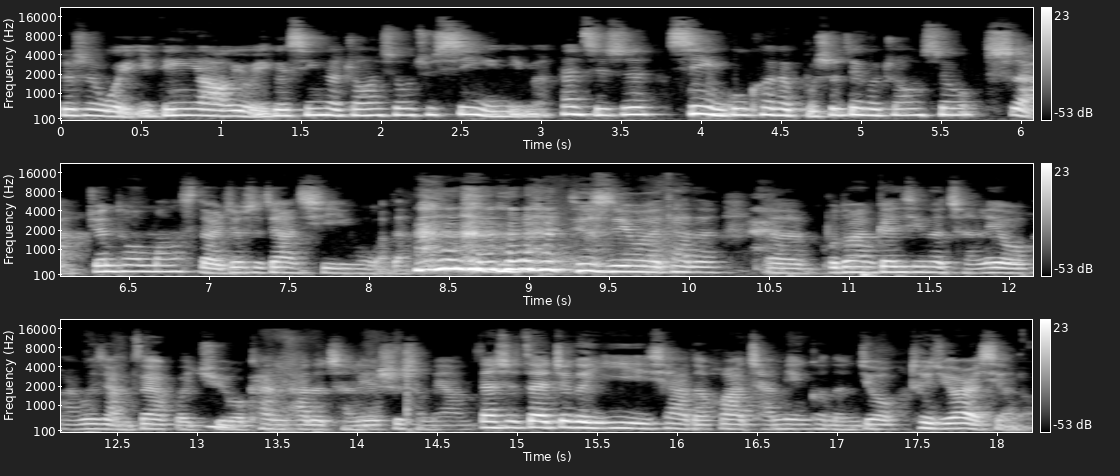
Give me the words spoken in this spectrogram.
就是我一定要有一个新的装修去吸引你们。但其实吸引顾客的不是这个装修。是啊，Gentle Monster 就是这样吸引我的，就是因为它的呃不断更新的陈列，我还会想再回去我看它的陈列是什么样子。但是在这个意义下的话，产品可能就退居二线了。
